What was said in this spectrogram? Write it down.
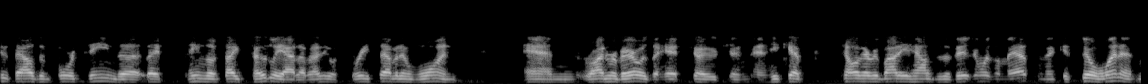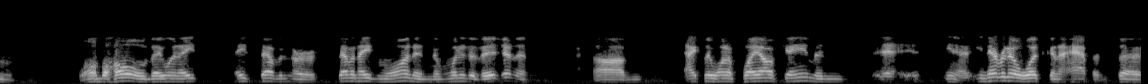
2014, the, the team looked like totally out of it. I think it was three, seven, and one. And Ron Rivera was the head coach, and, and he kept telling everybody how the division was a mess and they could still win it. And lo and behold, they went eight, eight, seven, or seven, eight, and one, and won a division, and um, actually won a playoff game. And it, you know, you never know what's going to happen. So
